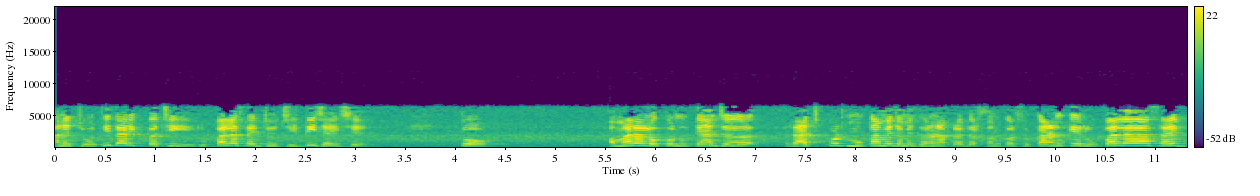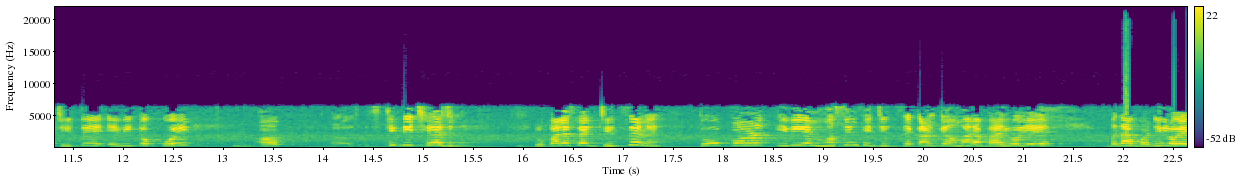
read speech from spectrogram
અને ચોથી તારીખ પછી રૂપાલા સાહેબ જો જીતી જાય છે, તો અમારા લોકોનું ત્યાં જ રાજકોટ મુકામે જ અમે ધરણા પ્રદર્શન કરશું. કારણ કે રૂપાલા સાહેબ જીતે એવી તો કોઈ સ્થિતિ છે જ નહીં. રૂપાલા સાહેબ જીતશે ને, તો પણ ઈવીએમ મશીનથી જીતશે. કારણ કે અમારા ભાઈઓએ, બધા વડીલોએ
